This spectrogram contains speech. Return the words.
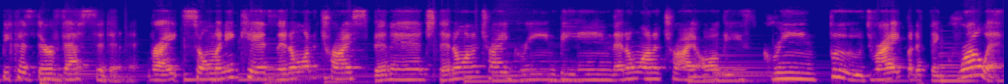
because they're vested in it, right? So many kids, they don't want to try spinach, they don't want to try mm-hmm. green bean, they don't want to try all these green foods, right? But if they grow it,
